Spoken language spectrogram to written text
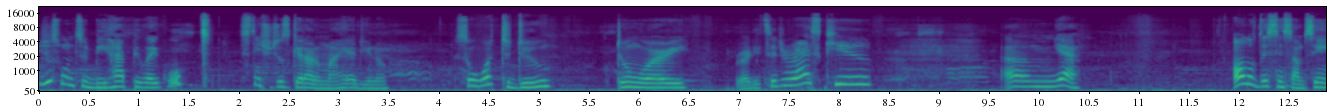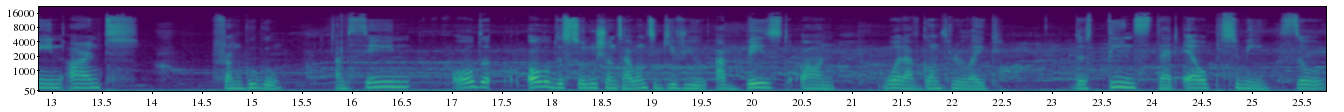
you just want to be happy. Like, well, this thing should just get out of my head, you know. So what to do? Don't worry. Ready to the rescue. Um, yeah all of these things I'm saying aren't from Google. I'm saying all the all of the solutions I want to give you are based on what I've gone through, like the things that helped me. So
